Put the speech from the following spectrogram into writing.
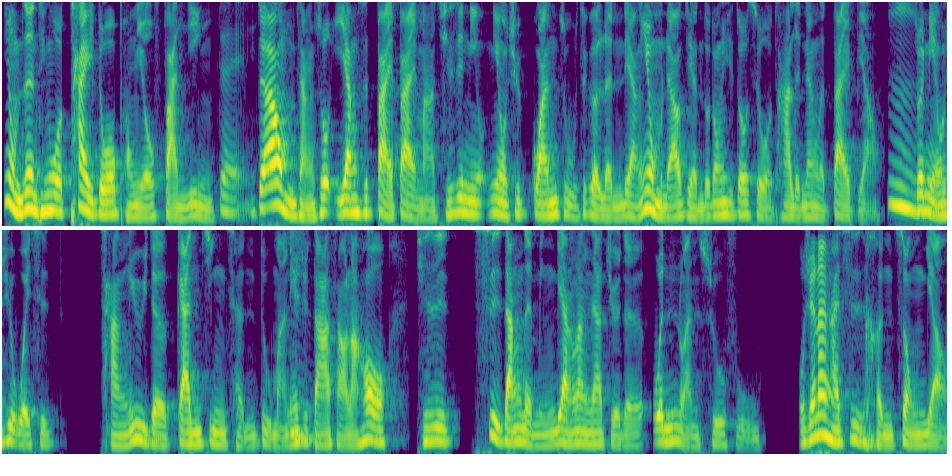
因为我们真的听过太多朋友反映，对，对啊，我们讲说一样是拜拜嘛，其实你有你有去关注这个能量，因为我们了解很多东西都是有它能量的代表，嗯，所以你会去维持。场域的干净程度嘛，你要去打扫，然后其实适当的明亮，让人家觉得温暖舒服。我我觉得那还是很重要。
